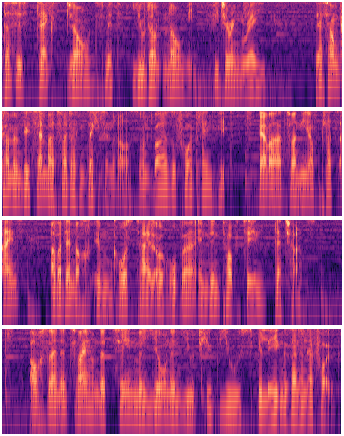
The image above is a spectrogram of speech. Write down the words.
Das ist Jax Jones mit You Don't Know Me featuring Ray. Der Song kam im Dezember 2016 raus und war sofort ein Hit. Er war zwar nie auf Platz 1, aber dennoch im Großteil Europa in den Top 10 der Charts. Auch seine 210 Millionen YouTube-Views belegen seinen Erfolg.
